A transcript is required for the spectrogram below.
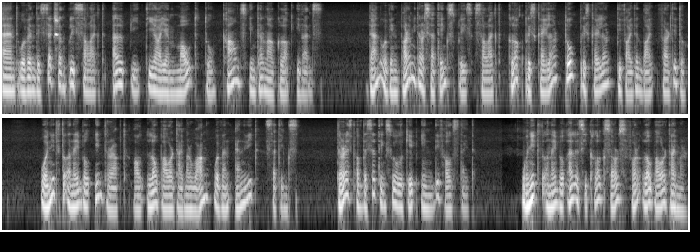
and within this section please select LPTIM mode to counts internal clock events. Then within parameter settings please select clock prescaler to prescaler divided by 32. We need to enable interrupt on low power timer 1 within NVIC settings. The rest of the settings we will keep in default state. We need to enable LSE clock source for low power timer.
